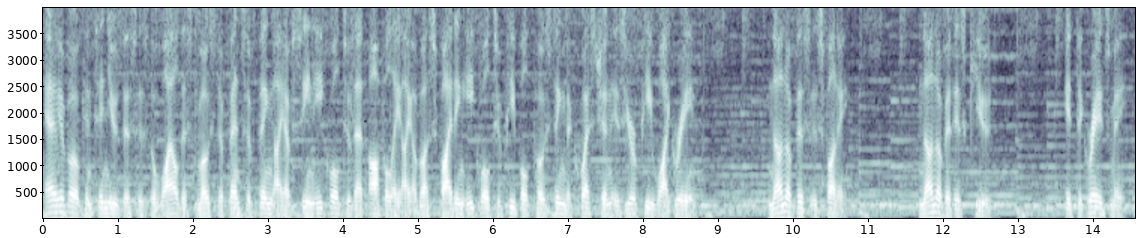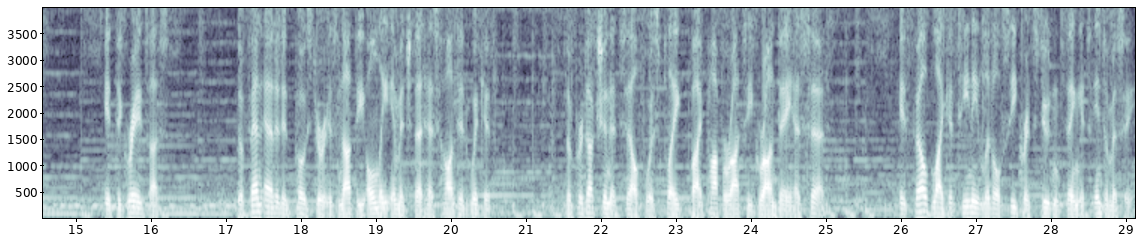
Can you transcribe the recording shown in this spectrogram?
Erivo continued this is the wildest most offensive thing I have seen equal to that awful AI of us fighting equal to people posting the question is your PY green. None of this is funny. None of it is cute. It degrades me. It degrades us. The fan-edited poster is not the only image that has haunted Wicked. The production itself was plagued by paparazzi Grande has said. It felt like a teeny little secret student thing its intimacy.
